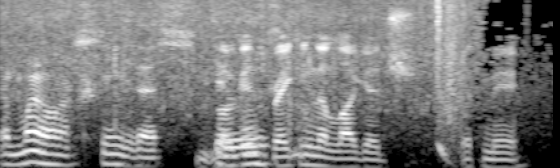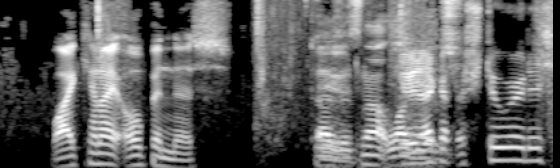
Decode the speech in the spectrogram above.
I might want to see this. Logan's breaking the luggage with me. Why can't I open this? Because Dude. it's not Dude, I got the stewardess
